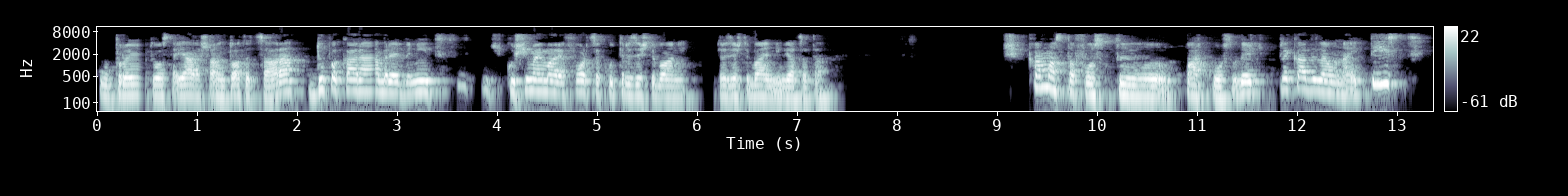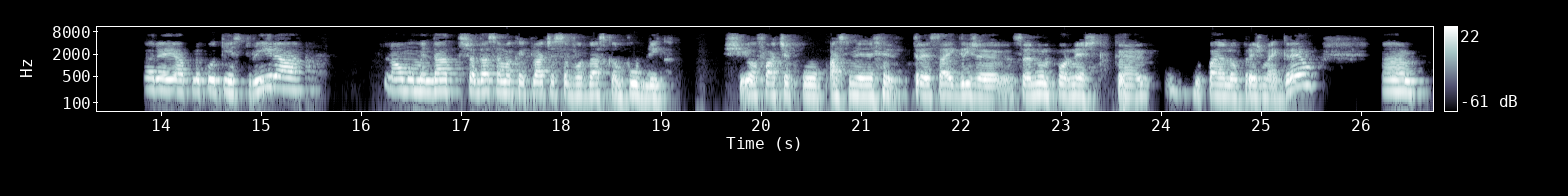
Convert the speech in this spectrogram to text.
cu proiectul ăsta, iar așa, în toată țara, după care am revenit cu și mai mare forță cu 30 bani, 30 bani din viața ta. Și cam asta a fost uh, parcursul. Deci plecat de la un ITist, care i-a plăcut instruirea, la un moment dat și-a dat seama că îi place să vorbească în public și o face cu pasiune, trebuie să ai grijă să nu-l pornești, că după aia îl oprești mai greu am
